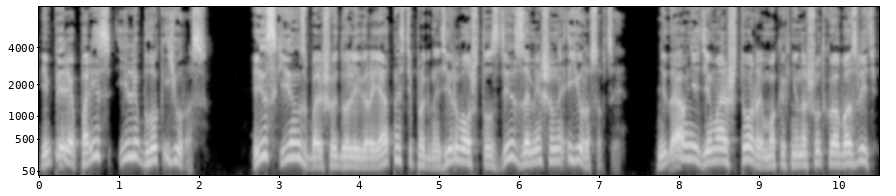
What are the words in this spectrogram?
Империя Парис или Блок Юрос. Искин с большой долей вероятности прогнозировал, что здесь замешаны юросовцы. Недавний Димаш Торы мог их не на шутку обозлить,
